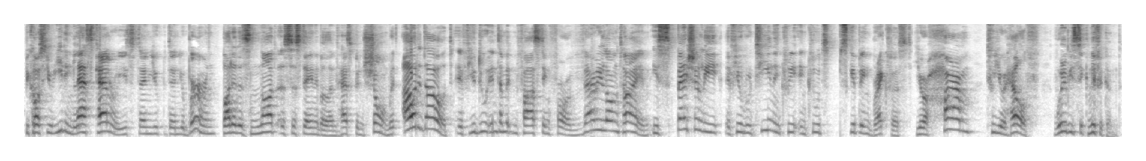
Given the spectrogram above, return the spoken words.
because you're eating less calories than you than you burn, but it is not sustainable and has been shown without a doubt if you do intermittent fasting for a very long time, especially if your routine includes skipping breakfast, your harm to your health will be significant.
